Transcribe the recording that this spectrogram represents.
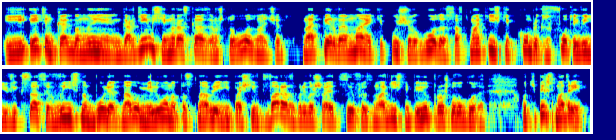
И этим как бы мы гордимся, и мы рассказываем, что вот, значит, на 1 мая текущего года с автоматических комплексов фото и видеофиксации вынесено более 1 миллиона постановлений, почти в два раза превышает цифры за аналогичный период прошлого года. Вот теперь смотри,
